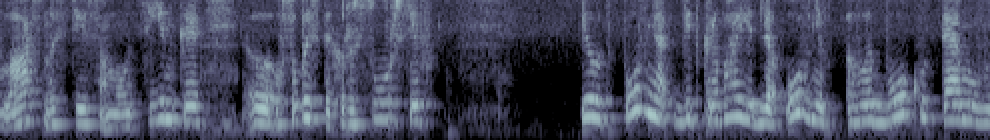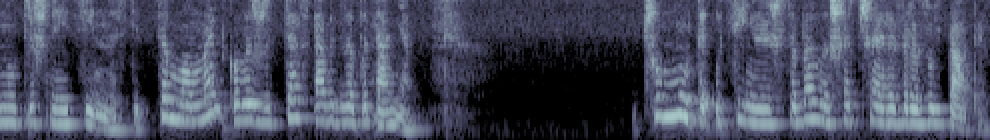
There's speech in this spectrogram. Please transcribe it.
власності, самооцінки, е, особистих ресурсів. І от повня відкриває для овнів глибоку тему внутрішньої цінності. Це момент, коли життя ставить запитання. Чому ти оцінюєш себе лише через результати?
